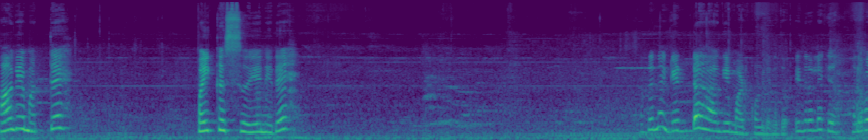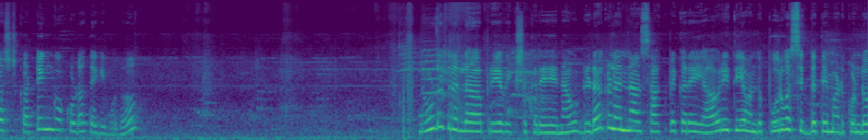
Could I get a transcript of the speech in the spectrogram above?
ಹಾಗೆ ಮತ್ತೆ ಪೈಕಸ್ ಏನಿದೆ, ಅದನ್ನು ಗಿಡ್ಡ ಆಗಿ ಮಾಡ್ಕೊಂಡಿರೋದು. ಇದರಲ್ಲಿ ಹಲವಷ್ಟು ಕಟ್ಟಿಂಗು ಕೂಡ ತೆಗಿಬೋದು. ನೋಡಿದ್ರಲ್ಲ ಪ್ರಿಯ ವೀಕ್ಷಕರೇ, ನಾವು ಗಿಡಗಳನ್ನು ಸಾಕ್ಬೇಕಾದ್ರೆ ಯಾವ ರೀತಿಯ ಒಂದು ಪೂರ್ವ ಸಿದ್ಧತೆ ಮಾಡಿಕೊಂಡು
